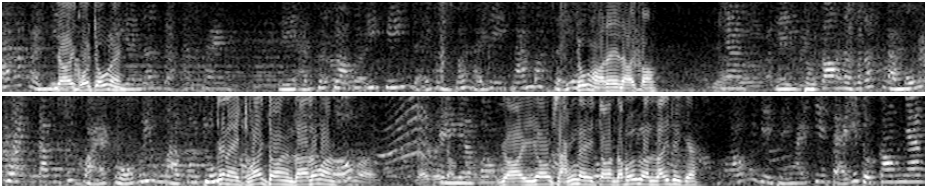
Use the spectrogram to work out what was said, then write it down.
có rất là nhiều Rồi, của chú này. nên gặp anh Sang. Thì anh sẽ cho cái ý kiến để mình có thể đi khám bác sĩ chú ngồi đây đợi con. Nha. Thì tụi con này có rất là muốn quan tâm sức khỏe của quý ông bà cô chú. Cái này phát cho người ta đúng không? Tốt. thì à, con rồi vô sẵn đây cho người ta bước lên lấy đi ra có cái gì thì hãy chia sẻ với tụi con nha.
